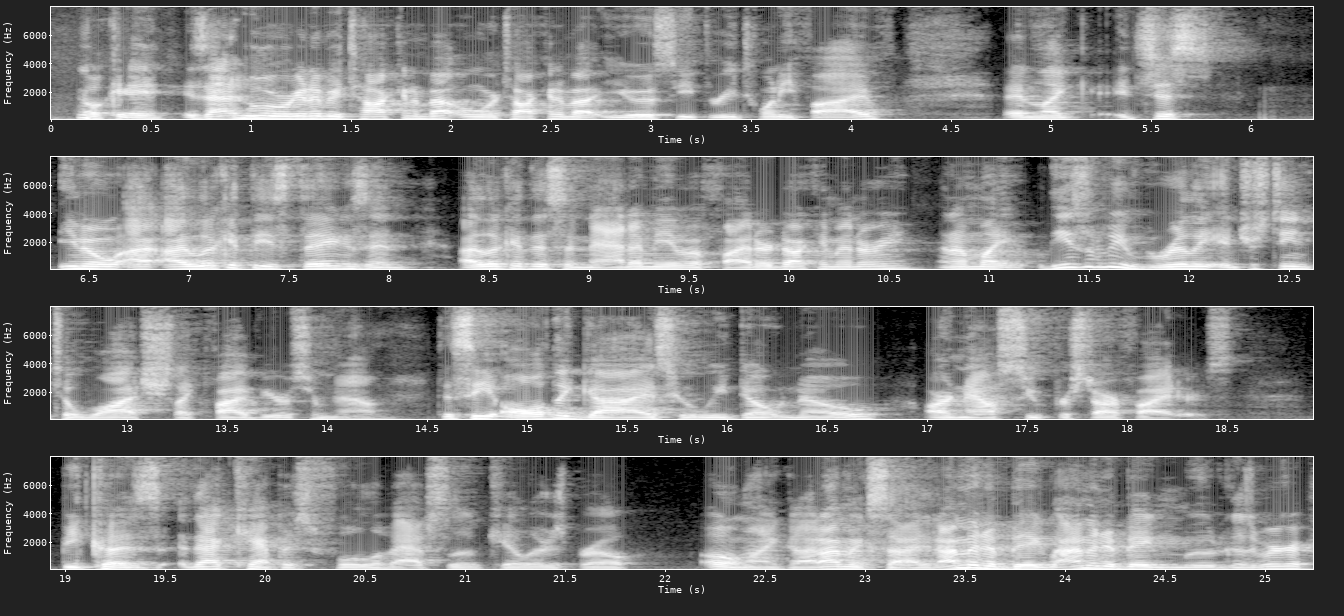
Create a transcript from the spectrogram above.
okay, is that who we're going to be talking about when we're talking about UFC 325? And like, it's just, you know, I, I look at these things and I look at this anatomy of a fighter documentary, and I'm like, these would be really interesting to watch like five years from now to see all the guys who we don't know are now superstar fighters because that camp is full of absolute killers, bro. Oh my god, I'm excited. I'm in a big I'm in a big mood because we're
